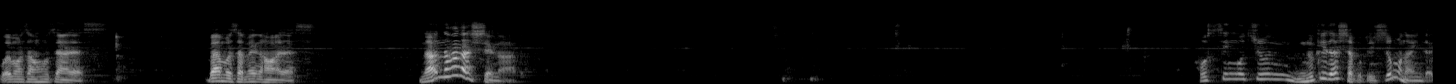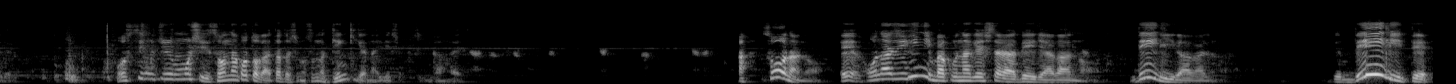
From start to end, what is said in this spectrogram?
小山さん、ホセンです。バンブさん、メガホンです。何の話してんのあなた。ポスティング中に抜け出したこと一度もないんだけど。ポスティング中もしそんなことがあったとしても、そんな元気がないでしょ、普通に考えたら。あ、そうなの？え、同じ日に爆投げしたらデイリー上がるの？デイリーが上がるの？でもデイリーって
